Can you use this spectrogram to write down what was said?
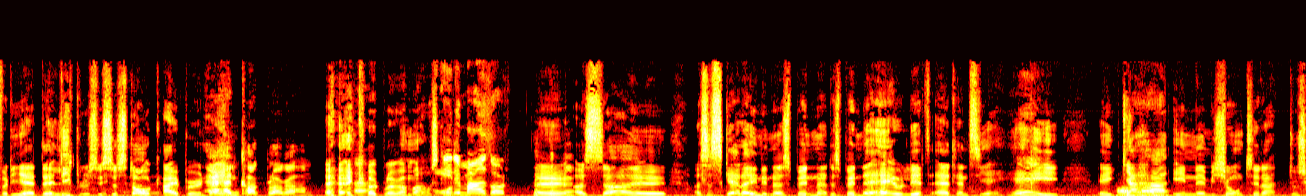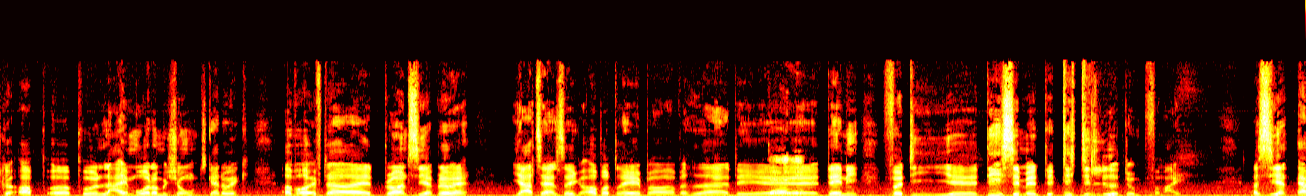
fordi at uh, lige pludselig så står Kyburn Ja, han kokblokker ham. han kokblokker mig Måske det er meget godt. øh, og, så, øh, og så sker der egentlig noget spændende, og det spændende er jo lidt, at han siger, hey, øh, jeg har en øh, mission til dig. Du skal op øh, på legemorder-mission. Skal du ikke? Og hvorefter at Bronn siger, ved du hvad, jeg tager altså ikke op og dræber, hvad hedder det, øh, Danny. Danny, fordi øh, det er simpelthen, det, det, det lyder dumt for mig. Og så siger han, ja,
